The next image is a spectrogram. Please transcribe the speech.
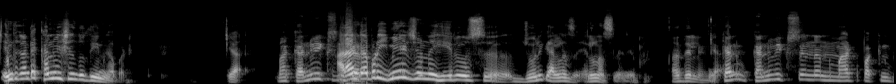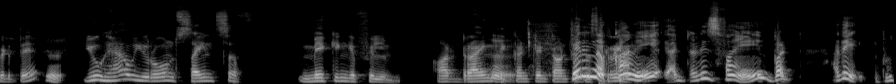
ఎందుకంటే కన్విక్షన్తో తీయను కాబట్టి. మా కన్విక్షన్ అలాంటప్పుడు ఇమేజ్ ఉన్న హీరోస్ జోలికి వెళ్ళను వెళ్ళను అసలు నేను ఎప్పుడు. అదేలేండి. కానీ కన్విక్షన్ అన్న మాట పక్కన పెడితే. You have your own science of making a film or drawing the. Content on fair enough కానీ దట్ ఈస్ ఫైన్ బట్ అదే ఇప్పుడు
